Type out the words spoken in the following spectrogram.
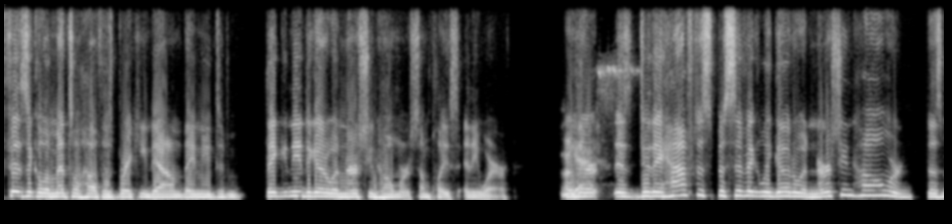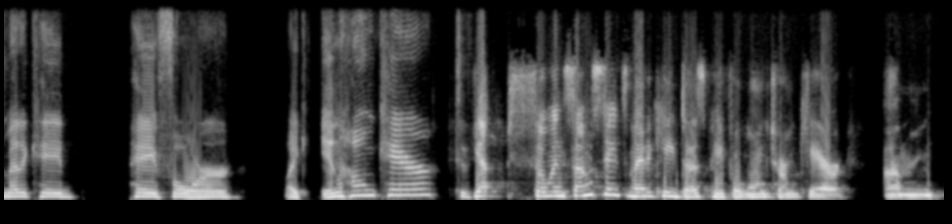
physical and mental health is breaking down. They need to they need to go to a nursing home or someplace anywhere. Are Yes. there is do they have to specifically go to a nursing home or does Medicaid pay for like in-home care? To- Yep. So in some states, Medicaid does pay for long-term care. Um,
